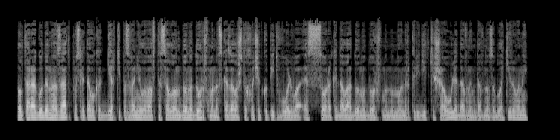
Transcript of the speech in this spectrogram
Полтора года назад, после того, как Герти позвонила в автосалон Дона Дорфмана, сказала, что хочет купить Volvo S40 и дала Дону Дорфману номер кредитки Шауля, давным-давно заблокированный,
